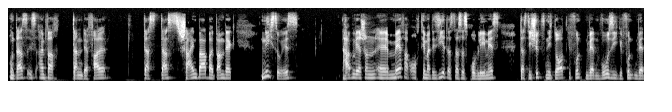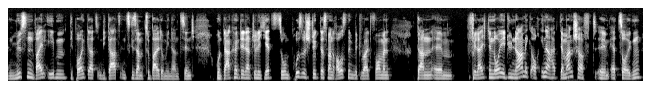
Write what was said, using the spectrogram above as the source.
Und das ist einfach dann der Fall, dass das scheinbar bei Bamberg nicht so ist haben wir schon äh, mehrfach auch thematisiert, dass das das Problem ist, dass die Schützen nicht dort gefunden werden, wo sie gefunden werden müssen, weil eben die Point Guards und die Guards insgesamt zu balldominant sind. Und da könnte natürlich jetzt so ein Puzzlestück, das man rausnimmt mit Wright Foreman, dann ähm, vielleicht eine neue Dynamik auch innerhalb der Mannschaft ähm, erzeugen,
